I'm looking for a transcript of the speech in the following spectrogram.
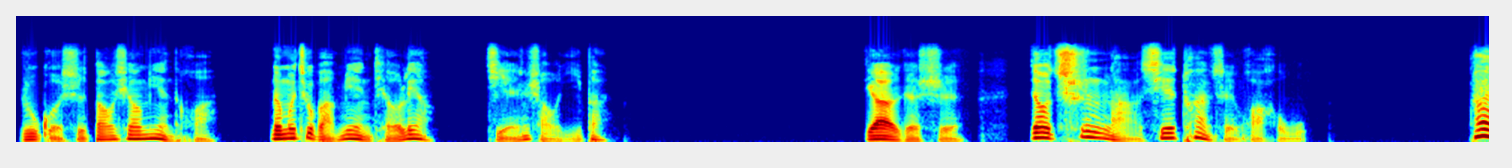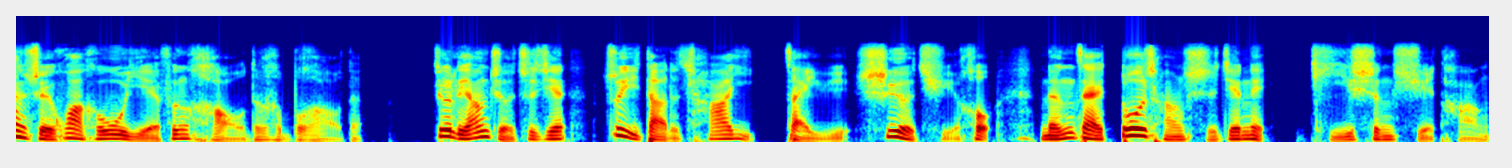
如果是刀削面的话，那么就把面条量减少一半。第二个是要吃哪些碳水化合物？碳水化合物也分好的和不好的，这两者之间最大的差异在于摄取后能在多长时间内提升血糖。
